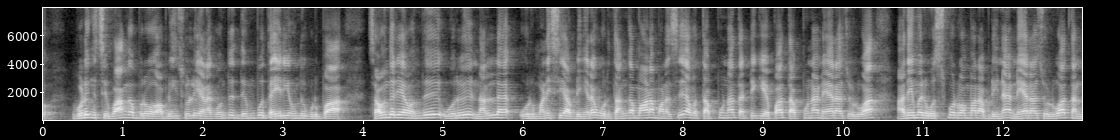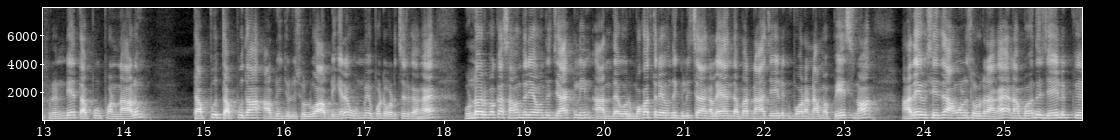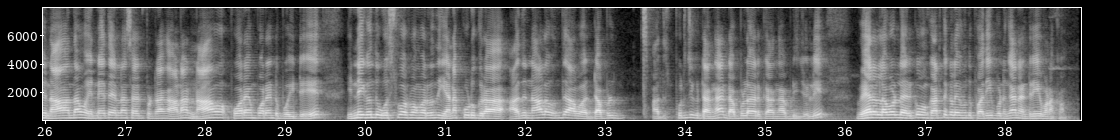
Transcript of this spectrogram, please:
விடுங்கச்சு வாங்க ப்ரோ அப்படின்னு சொல்லி எனக்கு வந்து தெம்பு தைரியம் வந்து கொடுப்பா. சௌந்தர்யா வந்து ஒரு நல்ல ஒரு மனுஷி அப்படிங்கிற ஒரு தங்கமான மனசு. அவள் தப்புனா தட்டி கேட்பா தப்புனா நேராக சொல்லுவாள் அதே மாதிரி ஒஸ் அப்படின்னா நேராக சொல்லுவாள் தன் ஃப்ரெண்டே தப்பு பண்ணாலும் தப்பு தப்பு தான் அப்படின்னு சொல்லி சொல்லுவா அப்படிங்கிற உண்மையை போட்டு உடச்சிருக்காங்க. இன்னொரு பக்கம் சௌந்தர்யா வந்து ஜாக்லின் அந்த ஒரு முகத்தில் வந்து கிழிச்சாங்க இல்லையா? இந்த மாதிரி நான் ஜெயிலுக்கு போகிறேன் நம்ம பேசினோம். அதே விஷயத்தை அவங்களும் சொல்கிறாங்க நம்ம வந்து ஜெயிலுக்கு நான் தான் என்னை தான் எல்லாம் செலக்ட் பண்ணுறாங்க ஆனால் நான் போகிறேன் போகிறேன்ட்டு போயிட்டு இன்றைக்கி வந்து ஒஸ்போர் பர்ஃபார்மர் வந்து எனக்கு கொடுக்குறா. அதனால வந்து அவள் டபுள் அது புரிஞ்சுக்கிட்டாங்க டபுளாக இருக்காங்க அப்படின்னு சொல்லி வேறு லெவலில் இருக்குது உங்கள் கருத்துக்களை வந்து பதிவு பண்ணுங்கள் நன்றியே வணக்கம்.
